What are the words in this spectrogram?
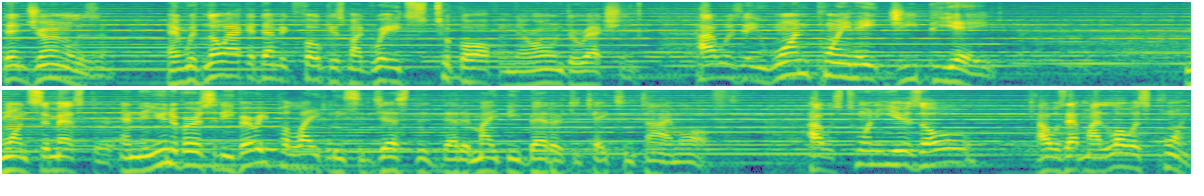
then journalism. And with no academic focus, my grades took off in their own direction. I was a 1.8 GPA one semester, and the university very politely suggested that it might be better to take some time off. I was 20 years old, I was at my lowest point.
